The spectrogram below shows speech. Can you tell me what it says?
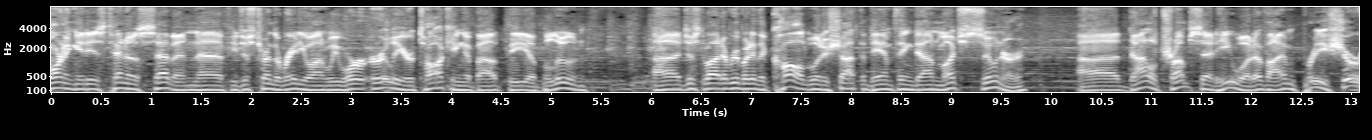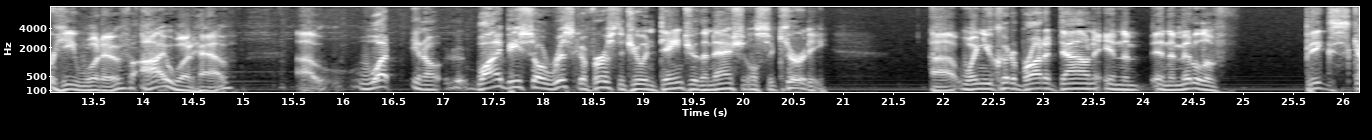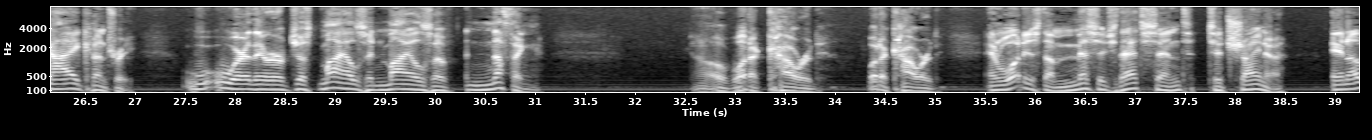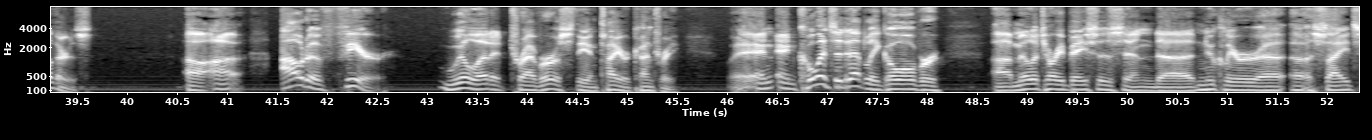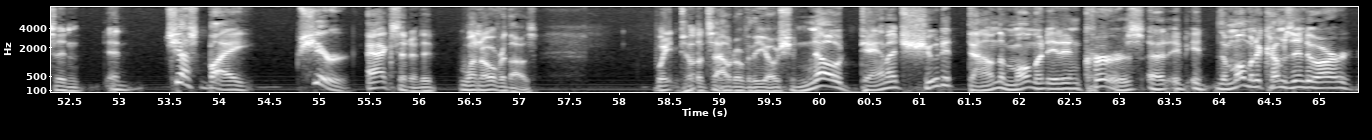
Good morning. It is 10.07. Uh, if you just turned the radio on, we were earlier talking about the uh, balloon. Uh, just about everybody that called would have shot the damn thing down much sooner. Uh, Donald Trump said he would have. I'm pretty sure he would have. I would have. Uh, what, you know, why be so risk averse that you endanger the national security uh, when you could have brought it down in the, in the middle of big sky country? Where there are just miles and miles of nothing. Oh, what a coward. What a coward. And what is the message that sent to China and others? Uh, uh, out of fear, we'll let it traverse the entire country. And, and coincidentally, go over uh, military bases and uh, nuclear uh, uh, sites, and, and just by sheer accident, it went over those wait until it's out over the ocean. No, damn it, shoot it down the moment it incurs. Uh, it, it, the moment it comes into our,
